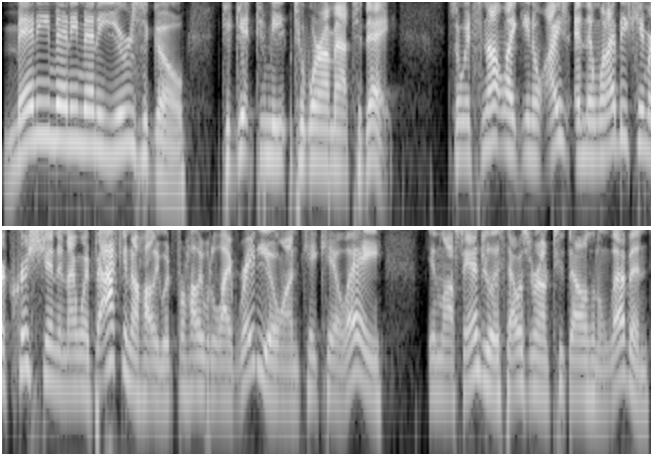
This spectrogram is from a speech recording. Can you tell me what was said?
many, many, many years ago to get to me to where I'm at today. So it's not like, you know, I and then when I became a Christian and I went back into Hollywood for Hollywood Live Radio on KKLA in Los Angeles, that was around 2011.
